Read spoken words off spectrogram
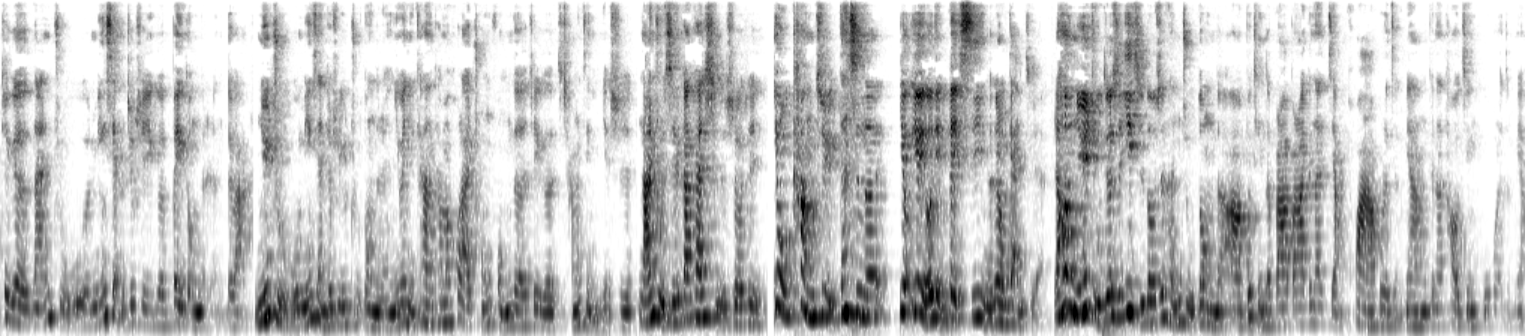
这个男主明显的就是一个被动的人，对吧？女主明显就是一个主动的人，因为你看他们后来重逢的这个场景也是，男主其实刚开始的时候是又抗拒，但是呢 又又有点被吸引的那种感觉，然后女主就是一直都是很主动的啊，不停的巴拉巴拉跟他讲话或者怎么样，跟他套近乎或者怎么样。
